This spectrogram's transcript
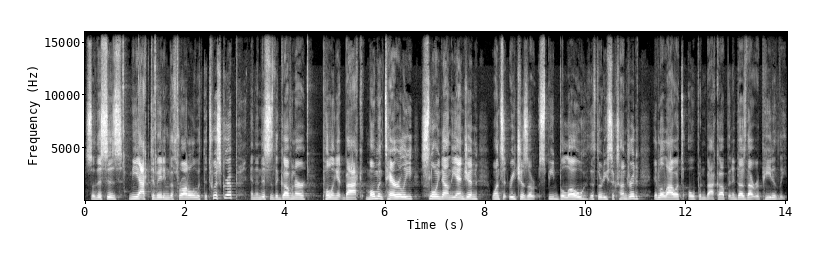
So this is me activating the throttle with the twist grip, and then this is the governor pulling it back momentarily, slowing down the engine. Once it reaches a speed below the 3600, it'll allow it to open back up, and it does that repeatedly.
